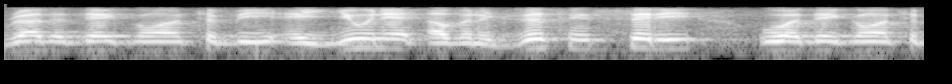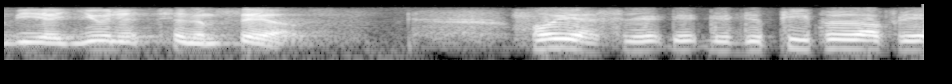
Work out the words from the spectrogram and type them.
whether they're going to be a unit of an existing city or they're going to be a unit to themselves? Oh yes, the, the, the people of the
